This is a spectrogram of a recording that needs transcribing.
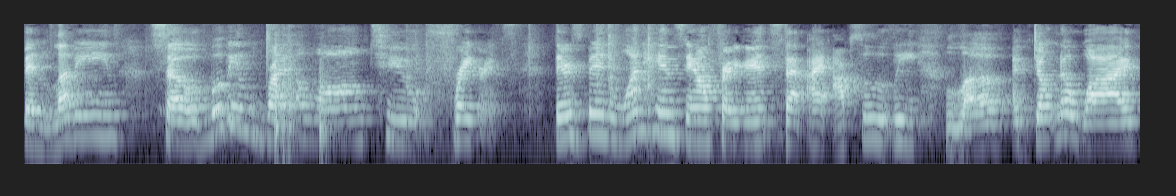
been loving. So moving right along to fragrance. There's been one hands down fragrance that I absolutely love. I don't know why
